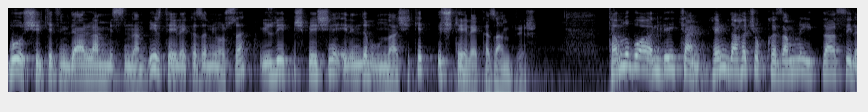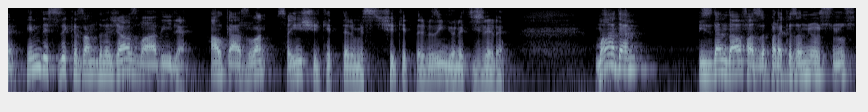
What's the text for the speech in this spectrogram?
bu şirketin değerlenmesinden 1 TL kazanıyorsa %75'ini elinde bulunan şirket 3 TL kazandırıyor. Tablo bu haldeyken hem daha çok kazanma iddiasıyla hem de size kazandıracağız vaadiyle halka arz olan sayın şirketlerimiz, şirketlerimizin yöneticileri. Madem bizden daha fazla para kazanıyorsunuz,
